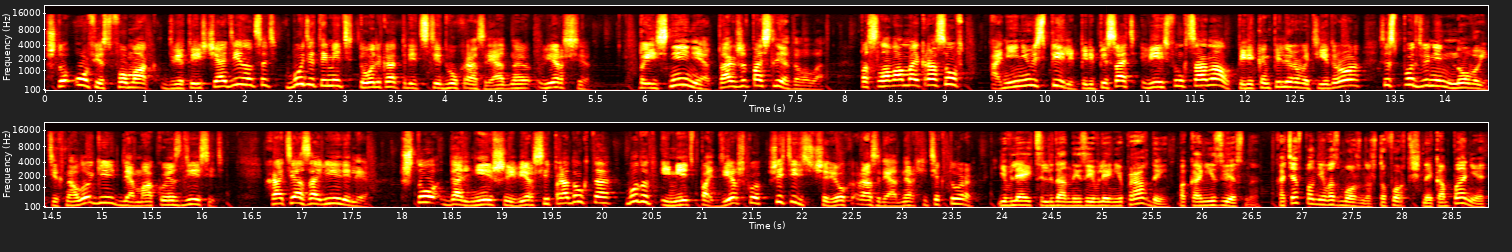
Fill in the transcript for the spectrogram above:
что Office for Mac 2011 будет иметь только 32-разрядную версию. Пояснение также последовало. По словам Microsoft, они не успели переписать весь функционал, перекомпилировать ядро с использованием новой технологии для macOS 10, хотя заверили, что дальнейшие версии продукта будут иметь поддержку 64-разрядной архитектуры. Является ли данное заявление правдой, пока неизвестно. Хотя вполне возможно, что форточная компания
